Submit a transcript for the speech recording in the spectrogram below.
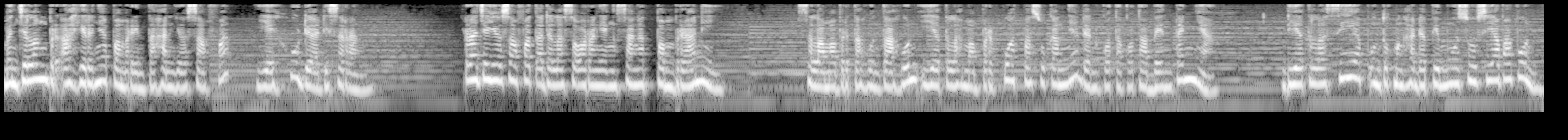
Menjelang berakhirnya pemerintahan Yosafat, Yehuda diserang. Raja Yosafat adalah seorang yang sangat pemberani Selama bertahun-tahun, ia telah memperkuat pasukannya dan kota-kota bentengnya. Dia telah siap untuk menghadapi musuh siapa pun.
